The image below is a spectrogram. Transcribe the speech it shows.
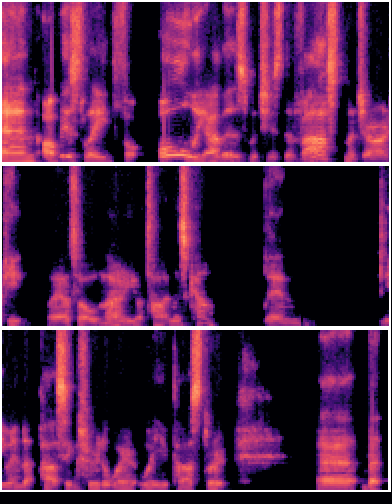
And obviously, for all the others, which is the vast majority, they are told, no, your time has come. And you end up passing through to where, where you pass through. Uh, but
